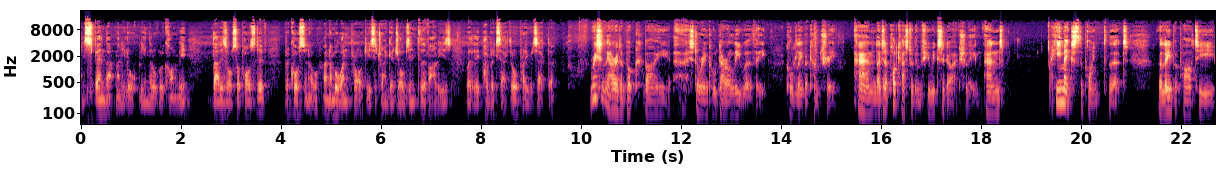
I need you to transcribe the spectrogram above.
and spend that money locally in the local economy, that is also positive. But of course, you know, our number one priority is to try and get jobs into the valleys, whether they're public sector or private sector. Recently, I read a book by a historian called Daryl Leeworthy called Labour Country. And I did a podcast with him a few weeks ago, actually. And he makes the point that the Labour Party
